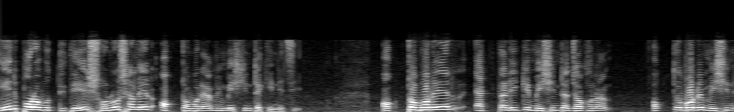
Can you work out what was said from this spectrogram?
এর পরবর্তীতে ষোলো সালের অক্টোবরে আমি মেশিনটা কিনেছি। অক্টোবরের এক তারিখে মেশিনটা যখন অক্টোবরের মেশিন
